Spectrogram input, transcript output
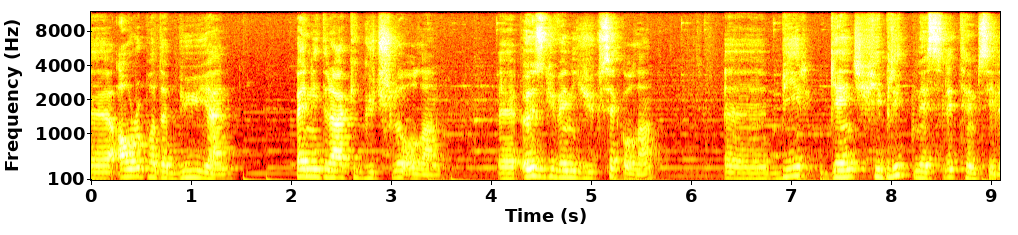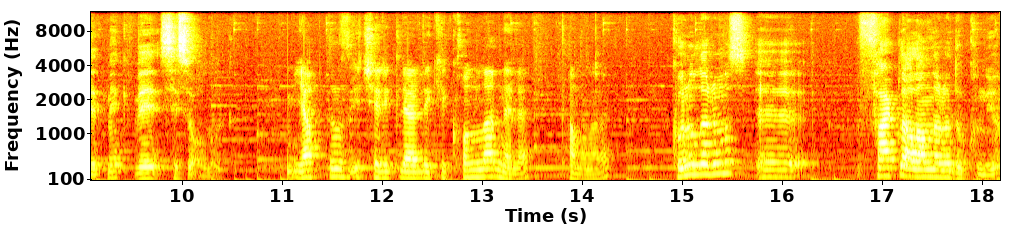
e, Avrupa'da büyüyen, ben idraki güçlü olan, e, özgüveni yüksek olan e, bir genç hibrit nesli temsil etmek ve sesi olmak. Yaptığınız içeriklerdeki konular neler tam olarak? Konularımız e, farklı alanlara dokunuyor.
